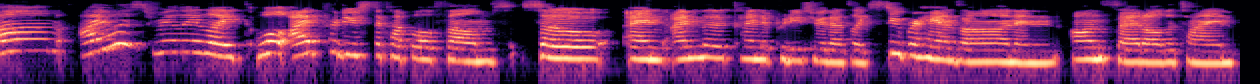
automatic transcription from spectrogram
Um, I was really like, well, I produced a couple of films, so, and I'm the kind of producer that's like super hands on and on set all the time.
